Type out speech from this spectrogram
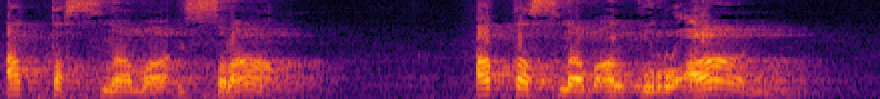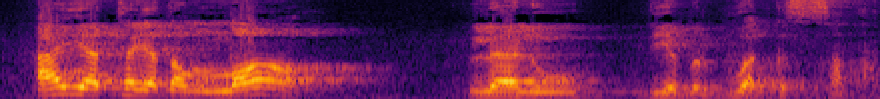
atas nama Islam, atas nama Al-Quran, ayat-ayat Allah, lalu dia berbuat kesesatan.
